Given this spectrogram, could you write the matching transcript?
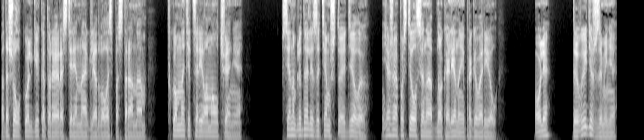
Подошел к Ольге, которая растерянно оглядывалась по сторонам. В комнате царило молчание. Все наблюдали за тем, что я делаю. Я же опустился на одно колено и проговорил. «Оля, ты выйдешь за меня?»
